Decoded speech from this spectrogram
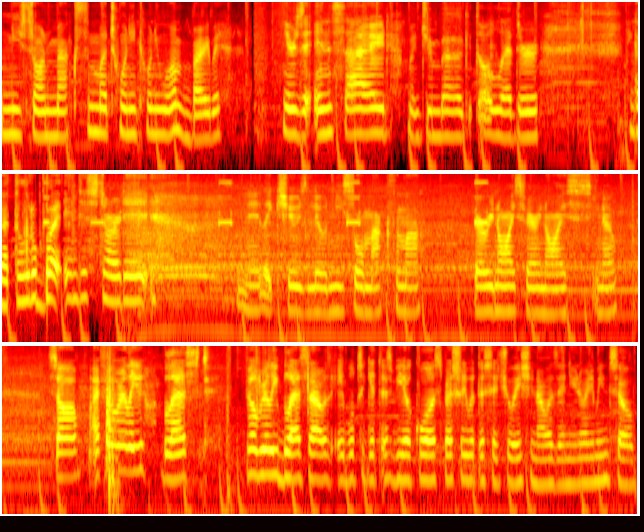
Nissan Maxima 2021, baby. Here's the inside. My gym bag. It's all leather. You got the little button to start it. And it like shows a little Nissan Maxima. Very nice, very nice, you know. So I feel really blessed. Feel really blessed that I was able to get this vehicle, especially with the situation I was in, you know what I mean? So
